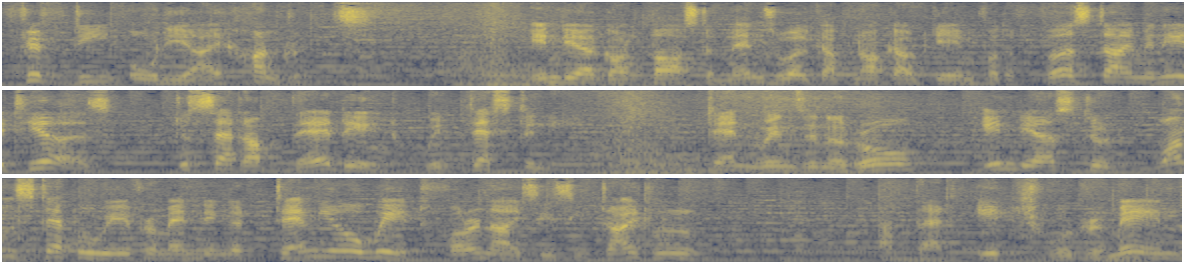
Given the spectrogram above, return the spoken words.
50 ODI hundreds. India got past a Men's World Cup knockout game for the first time in eight years to set up their date with destiny. 10 wins in a row, India stood one step away from ending a 10-year wait for an ICC title. But that itch would remain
